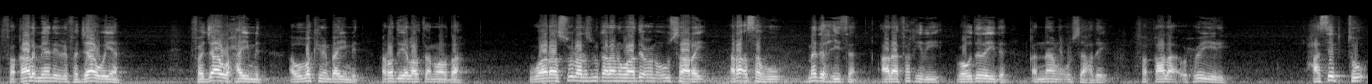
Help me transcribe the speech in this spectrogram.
fa qaala miyaan faja weyaan faja waxaa yimid abubakrin baa yimid radia allahu ta arda wa rasul rasulka alana waadicun uu saaray ra'sahu madaxiisa calaa fakidii bowdadayda qad naama uu saaxday. Fa qaala wuxuu yidhi xasibtu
